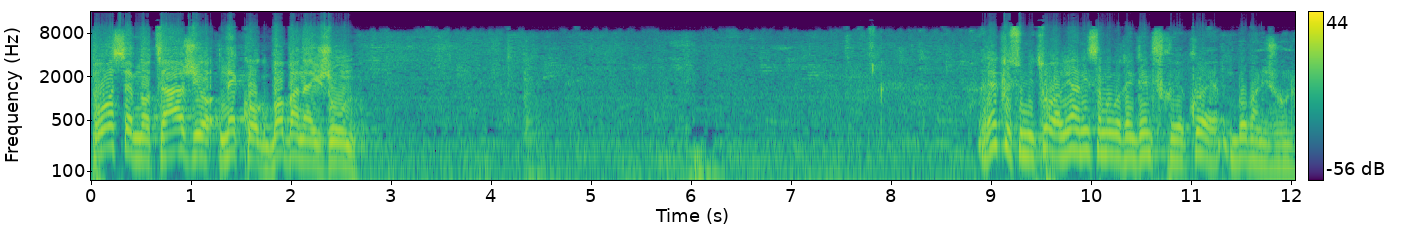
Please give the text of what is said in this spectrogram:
posebno tražio nekog Bobana i žunu. Rekli su mi to, ali ja nisam mogu da identifikujem ko je Boban i Žuna.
